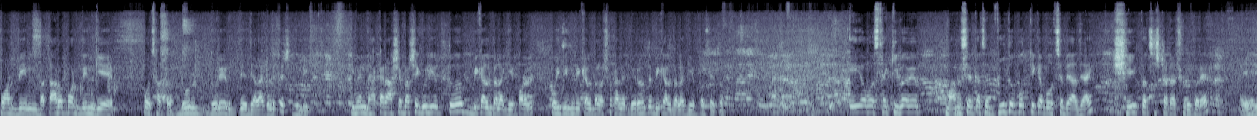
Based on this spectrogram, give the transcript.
পরদিন বা তারও পরদিন গিয়ে পৌঁছাতো। দূর, দূরের যে জেলাগুলিতে সেগুলি। ইভেন ঢাকার আশেপাশেগুলি তো বিকালবেলা গিয়ে পরে ওই দিন বিকালবেলা সকালে বের হতো বিকালবেলা গিয়ে পৌঁছাতো এই অবস্থায় কীভাবে মানুষের কাছে দ্রুত পত্রিকা পৌঁছে দেওয়া যায়, সেই প্রচেষ্টাটা শুরু করে এই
